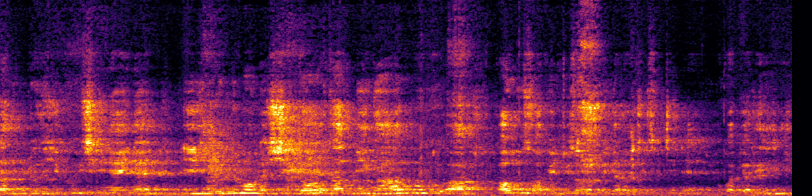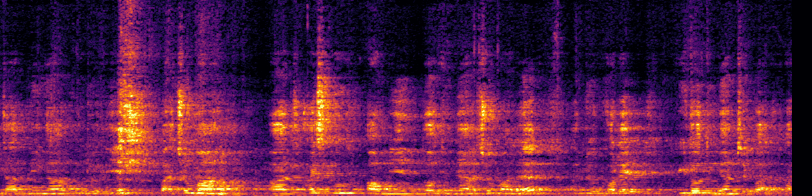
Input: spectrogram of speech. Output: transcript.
တာသမီတို့ယခုအချိန်တိုင်းနဲ့ဤလူမျိုးမောင်းတဲ့ရှိတော်တာသမီငါမှုတို့အားအောက်မှုစွာဖြင့်တွေ့ဆုံရပေးကြတော်ကျေးဇူးတင်တယ်ဘုရားပြည့်ဤတာသမီငါမှုတို့၏ပါချုံမှာအာ high school အောင်မြင်တော်သူများအချုံမှာလည်းအမျိုး college ပြီးတော့သူများဖြစ်ပါတယ်ဘု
